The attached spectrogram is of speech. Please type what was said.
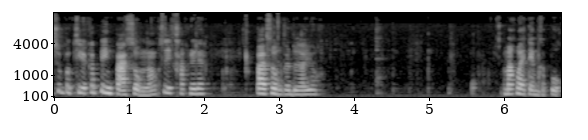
ซุปเปอร์เคียวก็ปิ้งปลาสมน้องสิคักนี่นะปลาสมกับเดืออยู่ มักไว้เต็มกระปุก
